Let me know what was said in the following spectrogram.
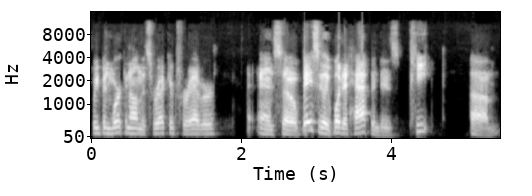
we've been working on this record forever." And so basically, what had happened is Pete um,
